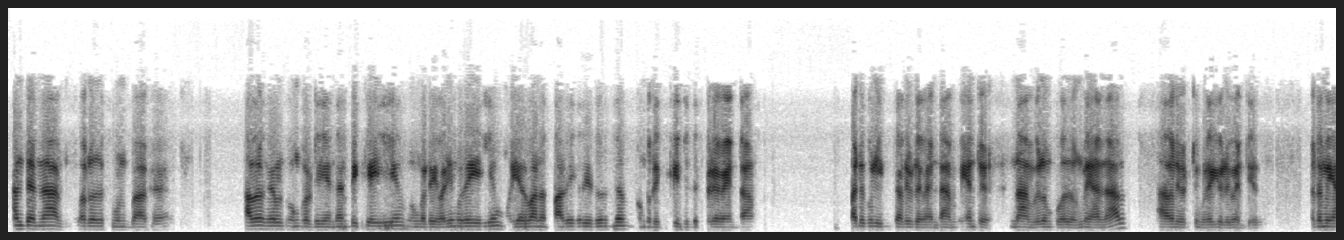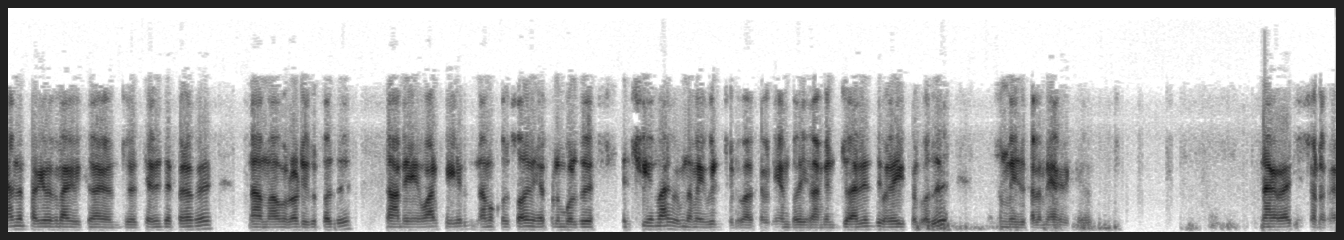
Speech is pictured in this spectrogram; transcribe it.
அந்த நாள் வருவதற்கு முன்பாக அவர்கள் உங்களுடைய நம்பிக்கையையும் உங்களுடைய வழிமுறையையும் உயர்வான பாதைகளிலிருந்தும் உங்களை கீழ்த்திட வேண்டாம். படுகொலிக்கு தள்ளிவிட வேண்டாம் என்று நாம் விரும்புவது உண்மையானால் அவர்களை விட்டு விலகிவிட வேண்டியது. கடுமையான பகைவர்களாக இருக்கிறார்கள் என்று தெரிந்த பிறகு நாம் அவர்களோடு இருப்பது நாளைய வாழ்க்கையில் நமக்கு ஒரு சோதனை ஏற்படும் பொழுது நிச்சயமாக நம்மை வீழ்த்தி விடுவார்கள் என்பதை நாம் இன்று அறிந்து விலகிக் கொள்வது இது கடமையாக இருக்கிறது. நாகராஜ் சொல்லுங்க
